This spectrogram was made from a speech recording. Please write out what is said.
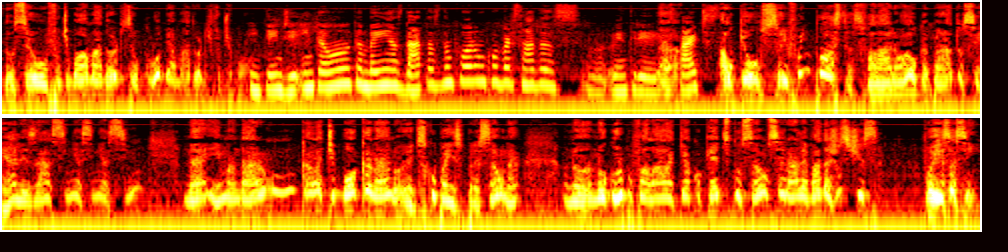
do seu futebol amador, do seu clube amador de futebol. Entendi. Então também as datas não foram conversadas uh, entre as ah, partes? Ao que eu sei, foi impostas. Falaram, oh, o campeonato se realizar assim, assim, assim, né? E mandaram um cala-te-boca, né? No, desculpa a expressão, né? No, no grupo falar que a qualquer discussão será levada à justiça. Foi isso assim,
